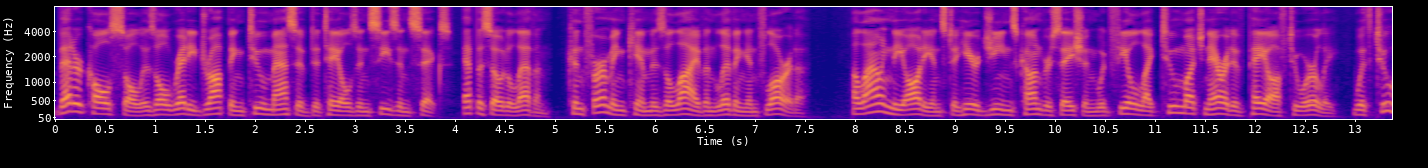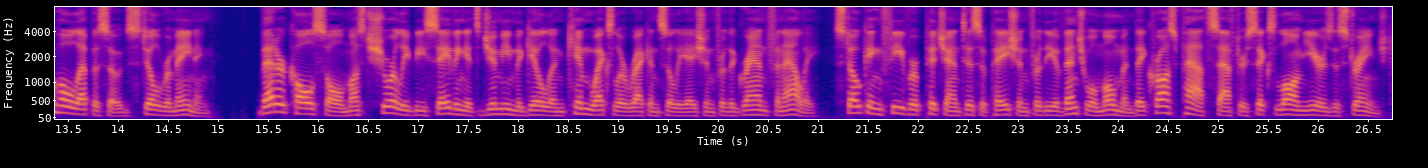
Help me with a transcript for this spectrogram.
Better Call Saul is already dropping two massive details in season 6, episode 11, confirming Kim is alive and living in Florida Allowing the audience to hear Gene's conversation would feel like too much narrative payoff too early, with two whole episodes still remaining. Better Call Saul must surely be saving its Jimmy McGill and Kim Wexler reconciliation for the grand finale, stoking fever pitch anticipation for the eventual moment they cross paths after six long years estranged.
